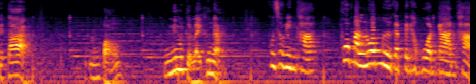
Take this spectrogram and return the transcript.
ลิต้าลุงป๋อง นี่มันเกิดอะไรขึ้นอะคุณชวินคะ พวกมันร่วมมือกันเป็นขบวนการค่ะ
